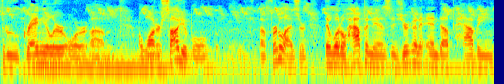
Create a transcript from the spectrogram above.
through granular or um, a water soluble uh, fertilizer, then what will happen is, is you're going to end up having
